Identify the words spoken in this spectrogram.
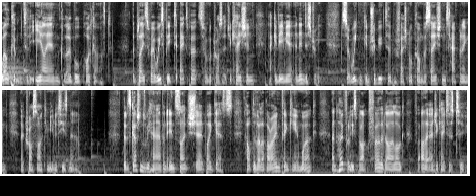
Welcome to the EIM Global Podcast, the place where we speak to experts from across education, academia, and industry so we can contribute to the professional conversations happening across our communities now. The discussions we have and insights shared by guests help develop our own thinking and work, and hopefully spark further dialogue for other educators too,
